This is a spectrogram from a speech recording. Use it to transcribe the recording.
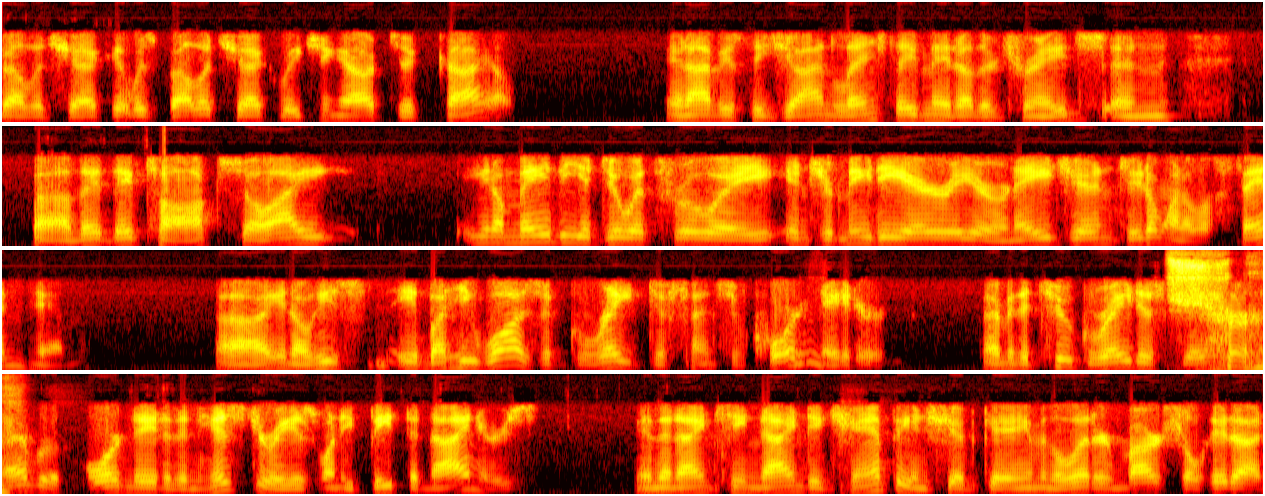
Belichick, it was Belichick reaching out to Kyle, and obviously John Lynch. They've made other trades and uh, they they've talked. So I, you know, maybe you do it through a intermediary or an agent. You don't want to offend him. Uh, you know, he's but he was a great defensive coordinator. I mean, the two greatest Sure. games ever coordinated in history is when he beat the Niners in the 1990 championship game, and the Leonard Marshall hit on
